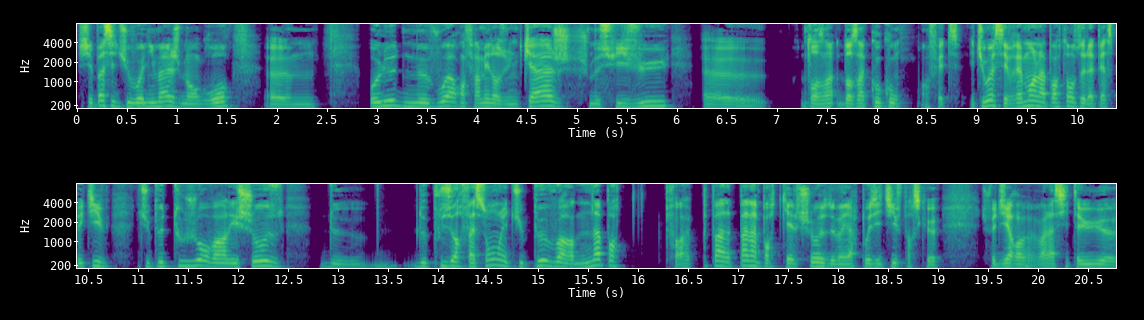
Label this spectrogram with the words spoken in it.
Je sais pas si tu vois l'image, mais en gros, euh, au lieu de me voir enfermé dans une cage, je me suis vu euh, dans un dans un cocon en fait. Et tu vois, c'est vraiment l'importance de la perspective. Tu peux toujours voir les choses de de plusieurs façons et tu peux voir n'importe pas, pas n'importe quelle chose de manière positive parce que je veux dire euh, voilà si t'as eu euh,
